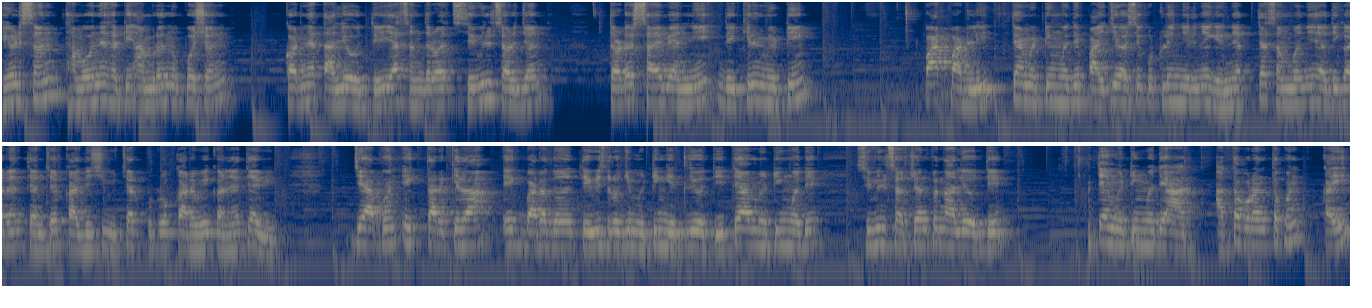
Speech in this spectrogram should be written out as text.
हेडसन थांबवण्यासाठी आमरण उपोषण करण्यात आले होते. या संदर्भात सिव्हिल सर्जन तडस साहेब यांनी देखील मीटिंग पार पाडली. त्या मीटिंगमध्ये पाहिजे असे कुठले निर्णय घेण्यात त्या संबंधित अधिकाऱ्यांनी त्यांच्यावर कायदेशीर विचारपूर्वक कारवाई करण्यात यावी. जे आपण एक तारखेला एक बारा दोन हजार तेवीस रोजी मीटिंग घेतली होती त्या मीटिंगमध्ये सिव्हिल सर्जन पण आले होते. त्या मीटिंगमध्ये आ आतापर्यंत पण काही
